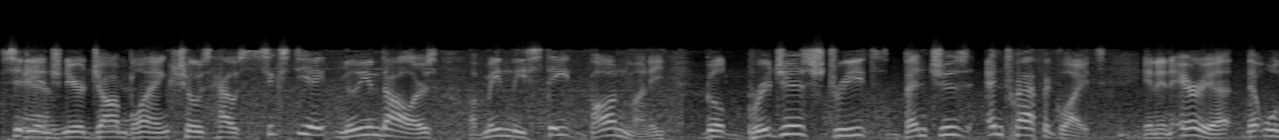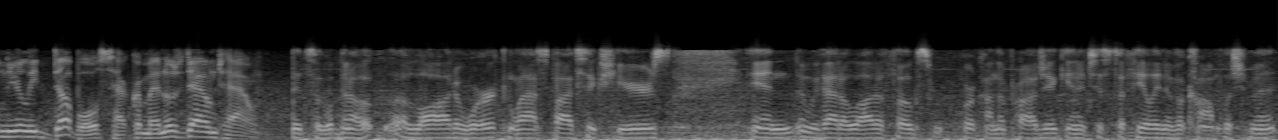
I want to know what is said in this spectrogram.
City and engineer John Blank shows how $68 million of mainly state bond money built bridges, streets, benches, and traffic lights in an area that will nearly double Sacramento's downtown. It's been a, a lot of work in the last five, six years, and we've had a lot of folks work on the project, and it's just a feeling of accomplishment.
